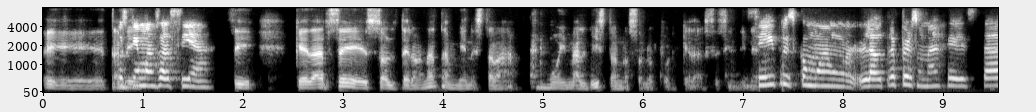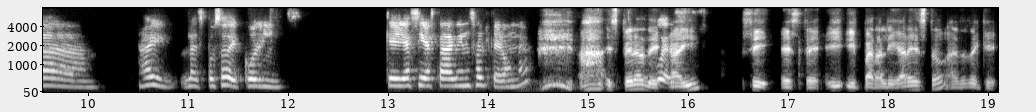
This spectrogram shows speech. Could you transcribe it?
Eh, pues qué más hacía. Sí, quedarse solterona también estaba muy mal visto, no solo por quedarse sin dinero. Sí, pues como la otra personaje está ay, la esposa de Collins, que ella sí estaba bien solterona. Ah, espera, de pues ahí, sí, este, y, para ligar esto, antes de que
